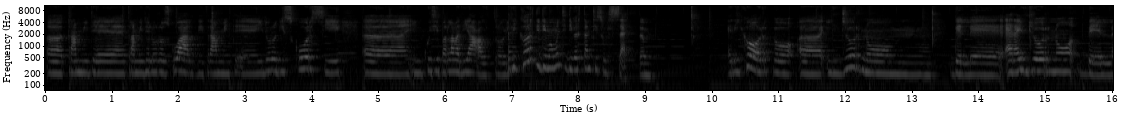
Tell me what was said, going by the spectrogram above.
uh, tramite, tramite, i loro sguardi, tramite i loro discorsi uh, in cui si parlava di altro. Ricordi dei momenti divertenti sul set? Ricordo uh, il giorno mh, delle, era il giorno del,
